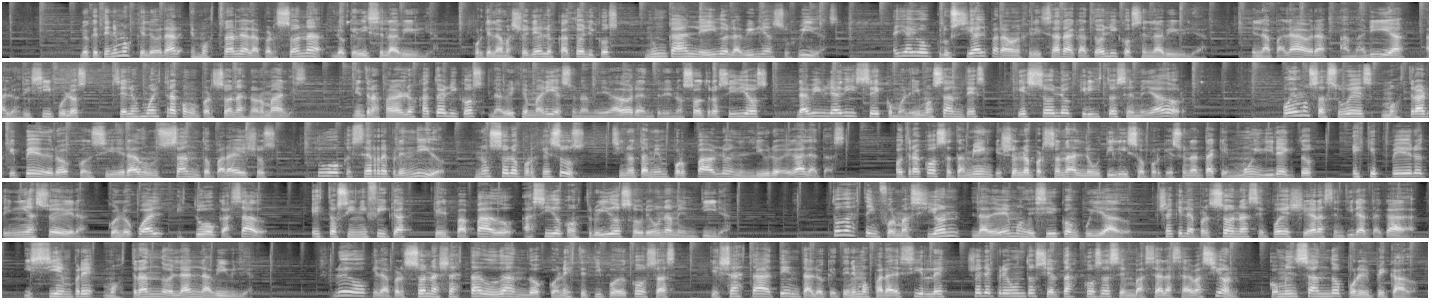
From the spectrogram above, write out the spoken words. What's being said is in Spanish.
Lo que tenemos que lograr es mostrarle a la persona lo que dice la Biblia, porque la mayoría de los católicos nunca han leído la Biblia en sus vidas. Hay algo crucial para evangelizar a católicos en la Biblia. En la palabra, a María, a los discípulos, se los muestra como personas normales. Mientras para los católicos la Virgen María es una mediadora entre nosotros y Dios, la Biblia dice, como leímos antes, que solo Cristo es el mediador. Podemos a su vez mostrar que Pedro, considerado un santo para ellos, tuvo que ser reprendido, no solo por Jesús, sino también por Pablo en el libro de Gálatas. Otra cosa también que yo en lo personal no utilizo porque es un ataque muy directo, es que Pedro tenía suegra, con lo cual estuvo casado. Esto significa que el papado ha sido construido sobre una mentira. Toda esta información la debemos decir con cuidado, ya que la persona se puede llegar a sentir atacada, y siempre mostrándola en la Biblia. Luego que la persona ya está dudando con este tipo de cosas, que ya está atenta a lo que tenemos para decirle, yo le pregunto ciertas cosas en base a la salvación, comenzando por el pecado.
